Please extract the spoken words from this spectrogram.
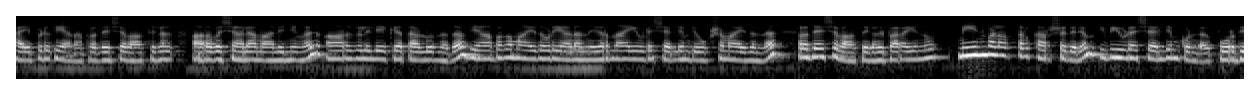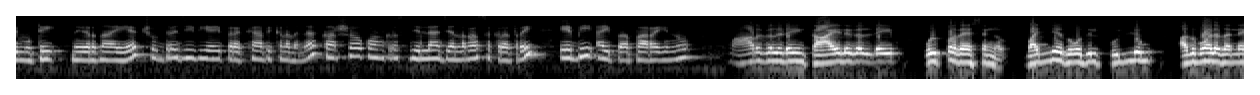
ഭയപ്പെടുകയാണ് പ്രദേശവാസികൾ. അറവശാല മാലിന്യങ്ങൾ ആറുകളിലേക്ക് തള്ളുന്നത് വ്യാപകമായതോടെയാണ് നീർനായയുടെ ശല്യം രൂക്ഷമായതെന്ന് പ്രദേശവാസികൾ പറയുന്നു. മീൻ വളർത്തൽ കർഷകരും ഇവയുടെ ശല്യം കൊണ്ട് പൊറുതിമുട്ടി നീർനായയെ ക്ഷുദ്രജീവിയായി പ്രഖ്യാപിക്കണമെന്ന് കർഷക കോൺഗ്രസ് ജില്ലാ ജനറൽ സെക്രട്ടറി എബി ഐപ്പ പറയുന്നു. ആറുകളുടെയും കായലുകളുടെയും ഉൾപ്രദേശങ്ങൾ വലിയ തോതിൽ പുല്ലും അതുപോലെ തന്നെ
